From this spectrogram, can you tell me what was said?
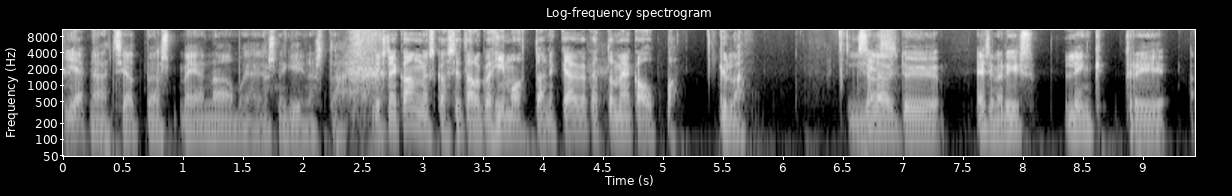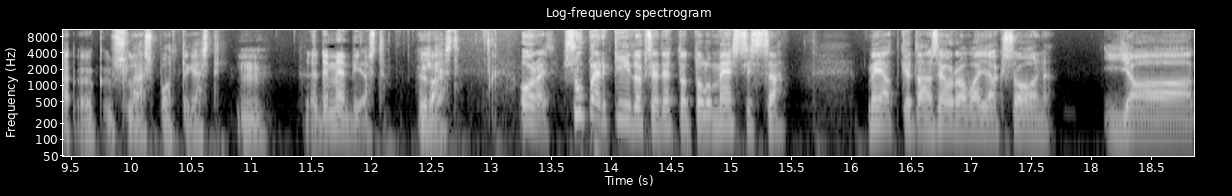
Jep. Näet sieltä myös meidän naamoja, jos ne kiinnostaa. Jos ne kangaskassit alkoi himottaa, niin käykää katsomaan meidän kauppa. Kyllä. Yes. Se löytyy esimerkiksi linktree äh, slash pottikästi. Mm. Löytyy meidän biosta. Hyvä. Igestä. Alright, super kiitokset, että olet ollut messissä. Me jatketaan seuraavaan jaksoon ja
